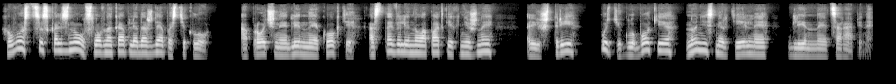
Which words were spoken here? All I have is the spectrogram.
Хвост соскользнул, словно капля дождя по стеклу, а прочные длинные когти оставили на лопатке княжны лишь три, пусть и глубокие, но не смертельные, длинные царапины.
